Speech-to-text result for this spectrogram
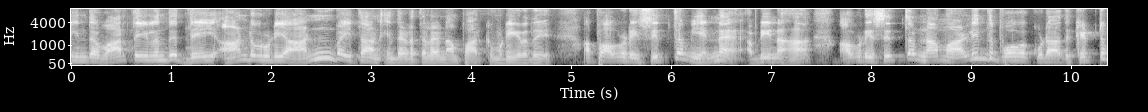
இந்த வார்த்தையிலிருந்து தெய் ஆண்டவருடைய அன்பை தான் இந்த இடத்துல நாம் பார்க்க முடிகிறது. அப்போ அவருடைய சித்தம் என்ன அப்படின்னா அவருடைய சித்தம் நாம் அழிந்து போகக்கூடாது கெட்டு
